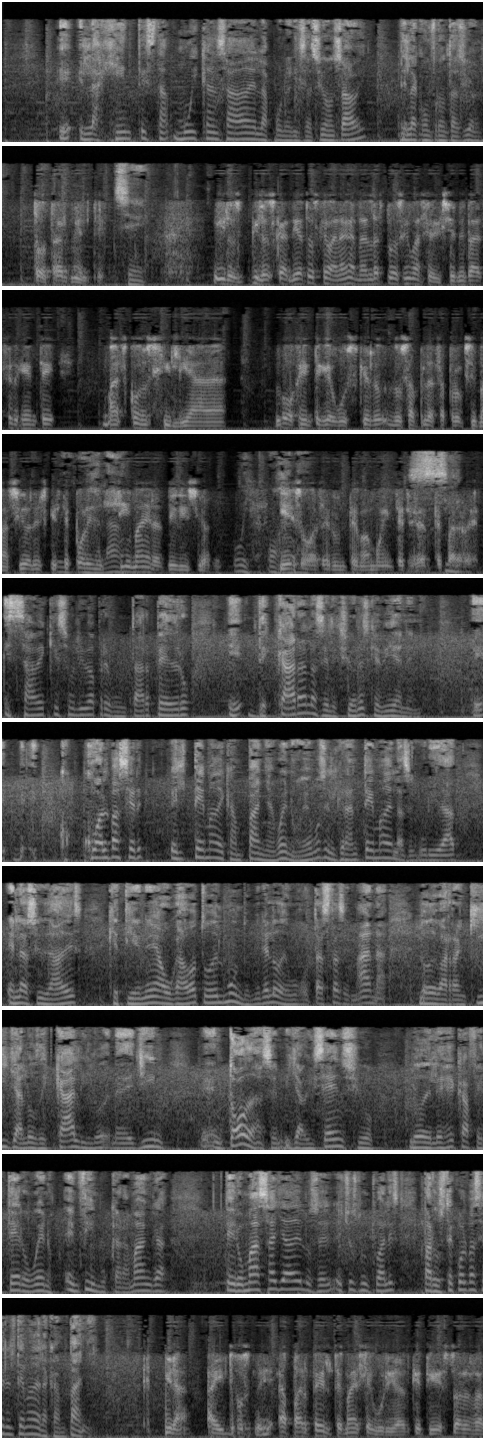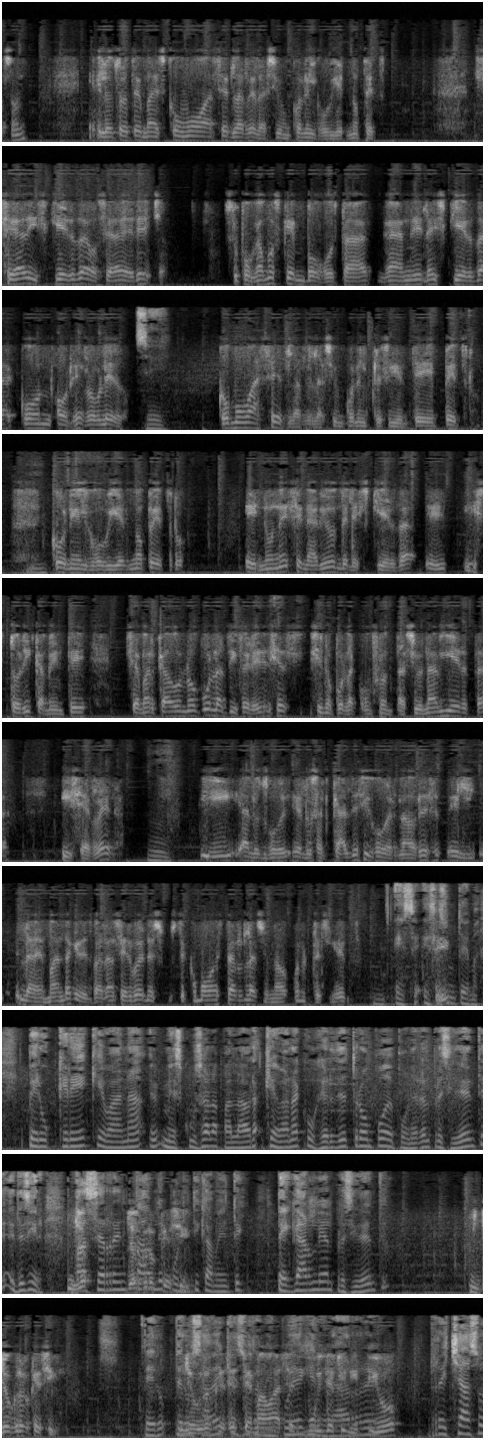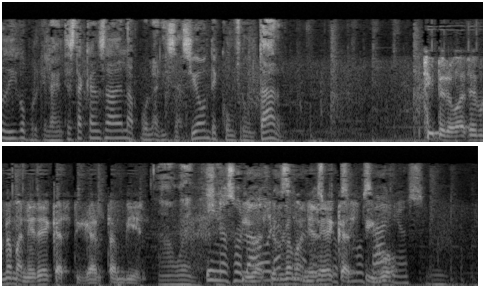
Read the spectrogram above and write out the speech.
Eh, la gente está muy cansada de la polarización, ¿sabe? De la confrontación. Totalmente. Sí. Y los, y los candidatos que van a ganar las próximas elecciones van a ser gente más conciliada o gente que busque los, los las aproximaciones, que esté por ojalá. encima de las divisiones. Uy, y eso va a ser un tema muy interesante Sí, para ver. sabe que eso le iba a preguntar, Pedro, eh, de cara a las elecciones que vienen. Eh, cu- ¿Cuál va a ser el tema de campaña? Bueno, vemos el gran tema de la seguridad en las ciudades que tiene ahogado a todo el mundo. Mire lo de Bogotá esta semana, lo de Barranquilla, lo de Cali, lo de Medellín, en todas, en Villavicencio, lo del eje cafetero, bueno, en fin, Bucaramanga. Pero más allá de los hechos puntuales, para usted, ¿cuál va a ser el tema de la campaña? Mira, hay dos, eh, aparte del tema de seguridad que tienes toda la razón, el otro tema es cómo ser la relación con el gobierno Petro, sea de izquierda o sea de derecha. Supongamos que en Bogotá gane la izquierda con Jorge Robledo. Sí. ¿Cómo va a ser la relación con el presidente Petro, con el gobierno Petro, en un escenario donde la izquierda eh, históricamente se ha marcado no por las diferencias, sino por la confrontación abierta y cerrera? Mm. y a los, go- a los alcaldes y gobernadores el- la demanda que les van a hacer, bueno, es usted cómo va a estar relacionado con el presidente. Ese, ese Sí. es un tema. Pero cree que van a, eh, me excusa la palabra, que van a coger de trompo de poner al presidente. Es decir, ¿va Yo- a ser rentable sí. políticamente pegarle al presidente? Yo creo que sí. Pero, pero Yo creo que que ese eso tema va a ser muy definitivo rechazo, digo, porque la gente está cansada de la polarización, de confrontar. Sí, pero va a ser una manera de castigar también. Ah, bueno. Y no solo Y va a ser una sino en los manera de próximos castigo. años.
